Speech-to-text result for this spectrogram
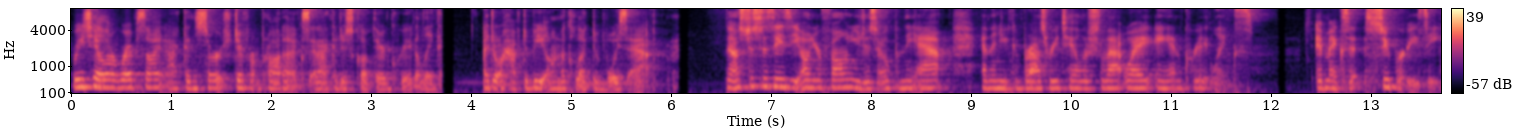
retailer website, I can search different products and I can just go up there and create a link. I don't have to be on the Collective Voice app. Now it's just as easy on your phone. You just open the app and then you can browse retailers that way and create links. It makes it super easy.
